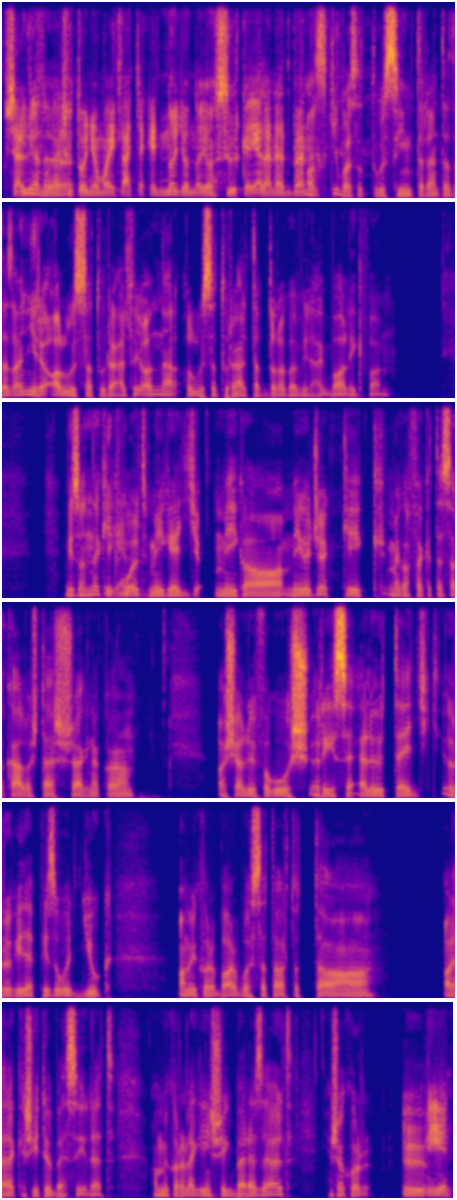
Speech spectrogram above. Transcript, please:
sellőfogás utónyomait látják egy nagyon-nagyon szürke jelenetben. Az kibaszottul szintelen, tehát az annyira alulszaturált, hogy annál alulszaturáltabb dolog a világban alig van. Viszont nekik Igen. volt még egy, még a, még a Jack meg a Fekete Szakállos Társaságnak a, a sellőfogós része előtt egy rövid epizódjuk, amikor Barbossa tartotta a, a lelkesítő beszédet, amikor a legénység berezelt, és akkor ő Igen.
